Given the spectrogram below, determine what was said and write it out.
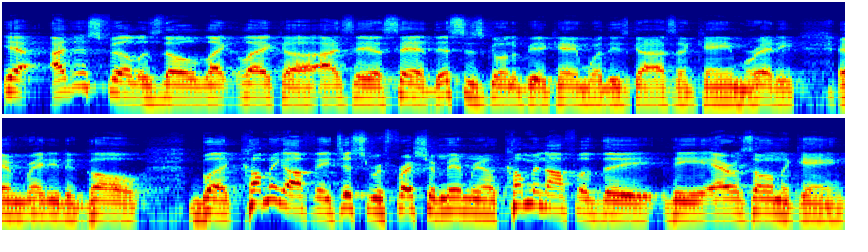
Yeah, I just feel as though, like like uh, Isaiah said, this is going to be a game where these guys are game ready and ready to go. But coming off a just to refresh your memory, coming off of the the Arizona game,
